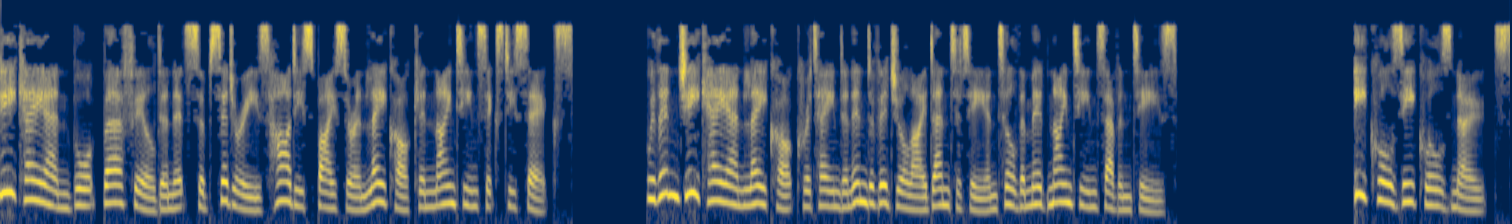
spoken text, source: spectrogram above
GKN bought Birfield and its subsidiaries Hardy Spicer and Laycock in 1966. Within GKN Laycock retained an individual identity until the mid-1970s. Notes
